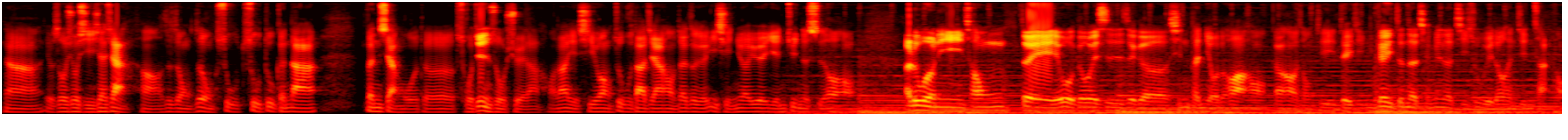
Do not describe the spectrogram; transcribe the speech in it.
那有时候休息一下下啊，这种这种速速度跟大家分享我的所见所学啦。哦那也希望祝福大家哈，在这个疫情越来越严峻的时候哈，那如果你从对，如果各位是这个新朋友的话哈，刚好从这这一集，你可以真的前面的集数也都很精彩哈，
